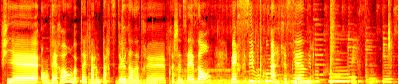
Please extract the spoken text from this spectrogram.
Puis euh, on verra, on va peut-être faire une partie 2 dans notre euh, prochaine saison. Merci beaucoup Marie-Christine. Merci beaucoup. Merci.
